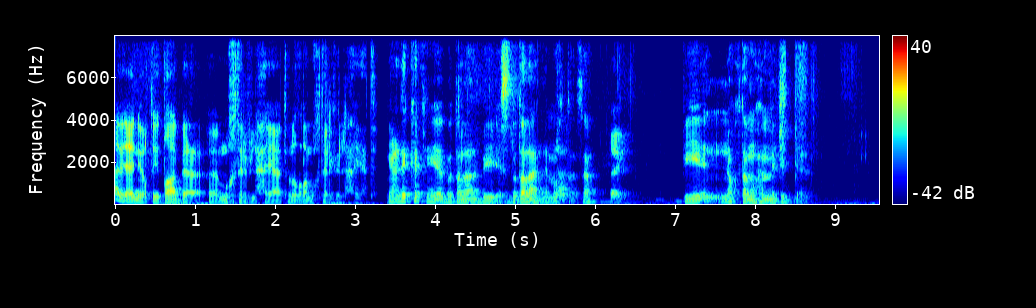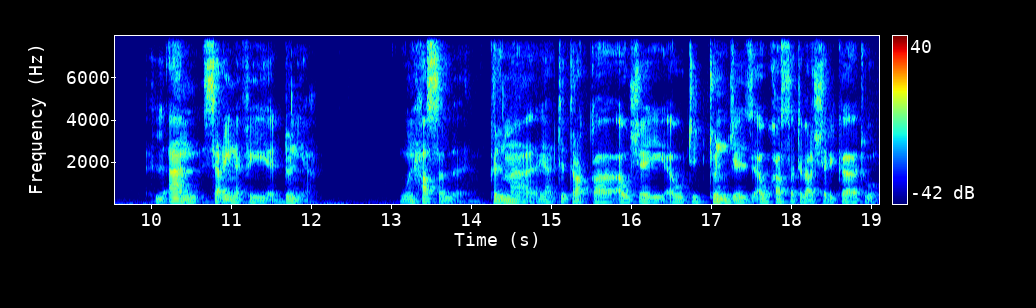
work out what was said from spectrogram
هذا يعني يعطي طابع آه، مختلف للحياة ونظرة مختلفة للحياة. يعني ذكرتني يا أبو طلال ب- أبو طلال المخطئ صح؟ بنقطة مهمة جدا. الآن سعينا في الدنيا ونحصل كل ما يعني تترقى أو شيء أو تنجز أو خاصة تبع الشركات و...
